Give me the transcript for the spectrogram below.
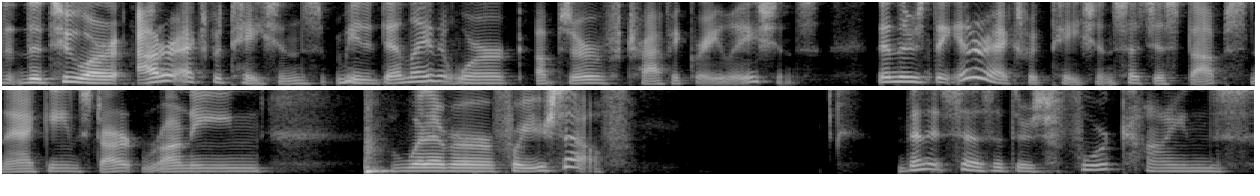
th- the two are outer expectations, meet a deadline at work, observe traffic regulations. Then there's the inner expectations, such as stop snacking, start running, whatever for yourself. Then it says that there's four kinds,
